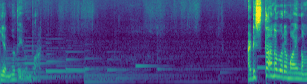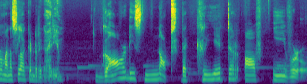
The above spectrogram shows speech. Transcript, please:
എന്ന് ദൈവം പറഞ്ഞു. അടിസ്ഥാനപരമായി നമ്മൾ മനസ്സിലാക്കേണ്ട ഒരു കാര്യം God is not the creator of evil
